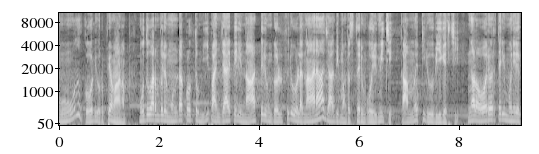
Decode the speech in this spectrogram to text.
മൂന്ന് കോടി ഉറുപ്യ വേണം. മുതുവറമ്പിലും മുണ്ടക്കുളത്തും ഈ പഞ്ചായത്തിൽ നാട്ടിലും ഗൾഫിലുമുള്ള നാനാജാതി മതസ്ഥരും ഒരുമിച്ച് കമ്മിറ്റി രൂപീകരിച്ച് നിങ്ങൾ ഓരോരുത്തരും മുന്നിൽ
